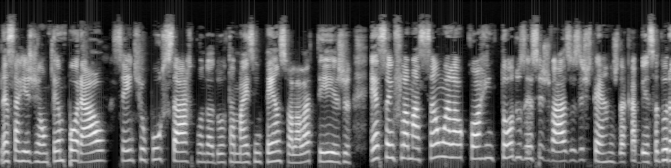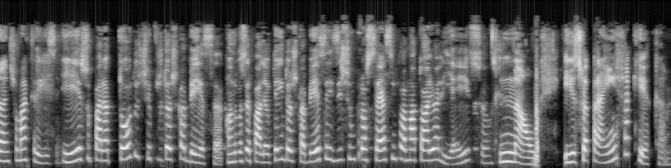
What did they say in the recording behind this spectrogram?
nessa região temporal, sente o pulsar quando a dor está mais intensa, ela lateja. Essa inflamação ela ocorre em todos esses vasos externos da cabeça durante uma crise. E isso para todo tipo de dor de cabeça. Quando você fala eu tenho dor de cabeça, existe um processo inflamatório ali, é isso? Não, isso é para enxaqueca.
